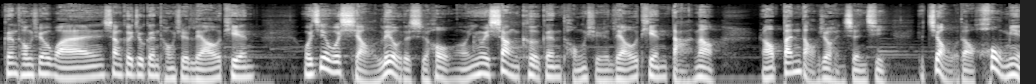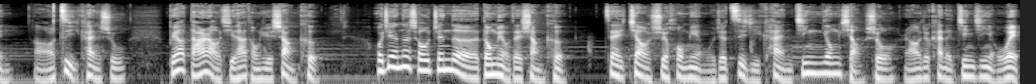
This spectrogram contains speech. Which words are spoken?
跟同学玩，上课就跟同学聊天。我记得我小六的时候啊，因为上课跟同学聊天打闹。然后班导就很生气，就叫我到后面，然后自己看书，不要打扰其他同学上课。我记得那时候真的都没有在上课，在教室后面我就自己看金庸小说，然后就看得津津有味，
